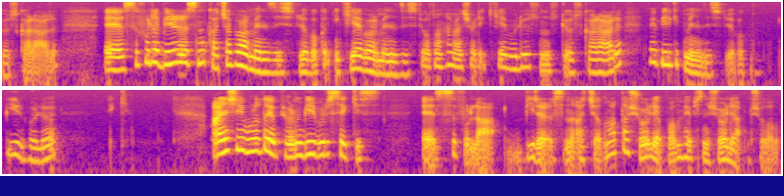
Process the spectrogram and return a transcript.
göz kararı. E, 0 ile 1 arasını kaça bölmenizi istiyor? Bakın 2'ye bölmenizi istiyor. O zaman hemen şöyle 2'ye bölüyorsunuz göz kararı ve 1 gitmenizi istiyor. Bakın 1 bölü 2. Aynı şeyi burada da yapıyorum. 1 bölü 8. E, 0 ile 1 arasını açalım. Hatta şöyle yapalım. Hepsini şöyle yapmış olalım.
